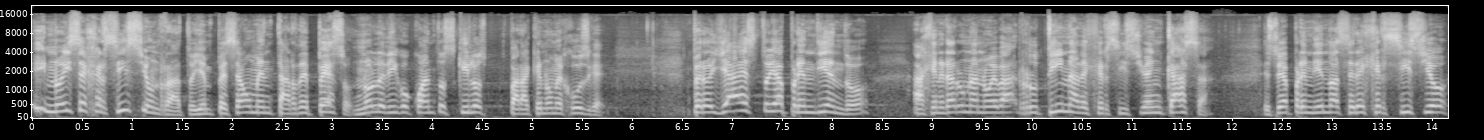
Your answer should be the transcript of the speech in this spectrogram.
y no hice ejercicio un rato y empecé a aumentar de peso. No le digo cuántos kilos para que no me juzgue. Pero ya estoy aprendiendo a generar una nueva rutina de ejercicio en casa. Estoy aprendiendo a hacer ejercicio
